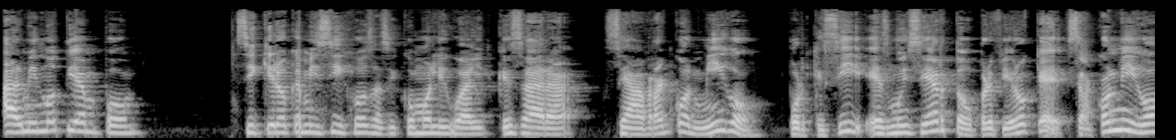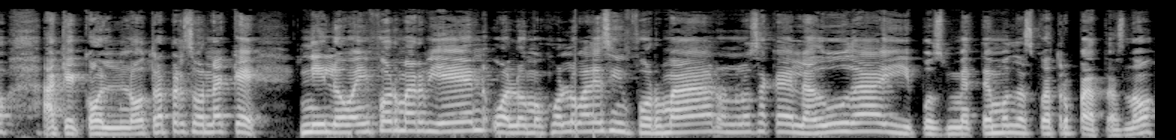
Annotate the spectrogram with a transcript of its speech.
al mismo tiempo, sí quiero que mis hijos, así como al igual que Sara, se abran conmigo, porque sí, es muy cierto, prefiero que sea conmigo a que con otra persona que ni lo va a informar bien o a lo mejor lo va a desinformar o no lo saca de la duda y pues metemos las cuatro patas, ¿no?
